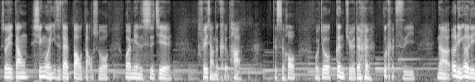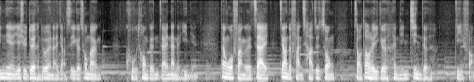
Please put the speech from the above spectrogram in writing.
所以当新闻一直在报道说外面的世界非常的可怕的时候，我就更觉得不可思议。那二零二零年也许对很多人来讲是一个充满苦痛跟灾难的一年，但我反而在这样的反差之中找到了一个很宁静的地方。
